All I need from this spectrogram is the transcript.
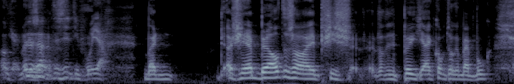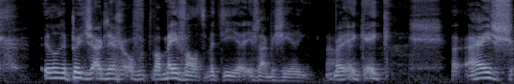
Oké, maar daar zat- daar zit hij voor, ja. Maar als je hem belt, dan zal hij precies dat in het puntje, hij komt ook in mijn boek, in de puntjes uitleggen of het wat meevalt met die eh, islamisering. Maar ik, ik, eh, hij is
